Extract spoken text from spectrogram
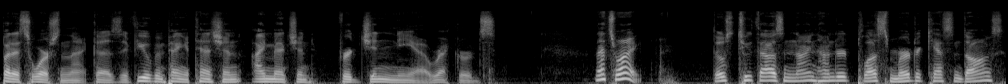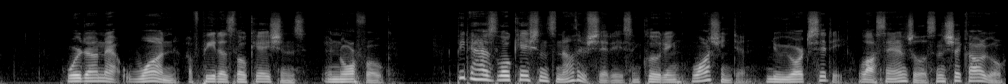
But it's worse than that, because if you've been paying attention, I mentioned Virginia records. That's right. Those 2,900 plus murdered cats and dogs were done at one of PETA's locations in Norfolk. PETA has locations in other cities, including Washington, New York City, Los Angeles, and Chicago.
